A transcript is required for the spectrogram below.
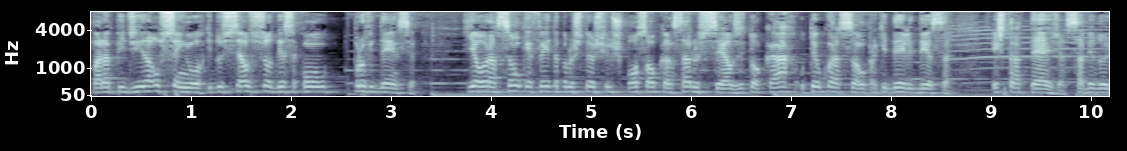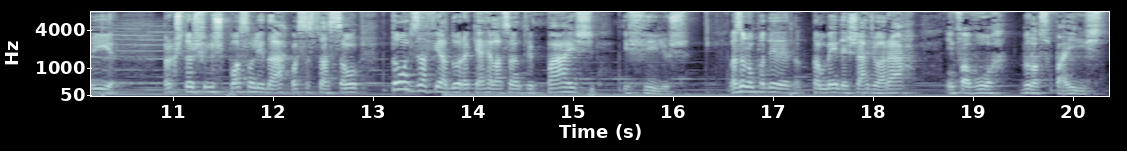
para pedir ao Senhor que dos céus o Senhor desça com providência, que a oração que é feita pelos teus filhos possa alcançar os céus e tocar o teu coração, para que dele desça estratégia, sabedoria, para que os teus filhos possam lidar com essa situação tão desafiadora que é a relação entre pais e filhos. Mas eu não poderia também deixar de orar em favor do nosso país,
